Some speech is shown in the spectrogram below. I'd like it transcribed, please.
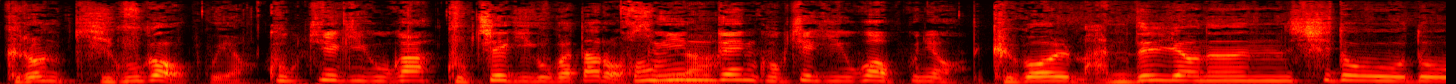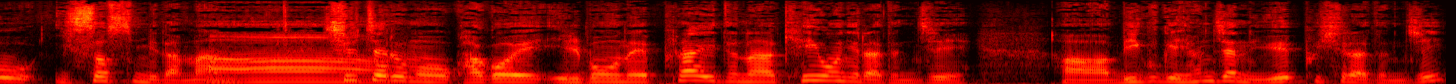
그런 기구가 없고요. 국제기구가 국제기구가 따로 공인된 없습니다. 공인된 국제기구가 없군요. 그걸 만들려는 시도도 있었습니다만 아. 실제로 뭐 과거에 일본의 프라이드나 K1이라든지 어, 미국의 현재는 UFC라든지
